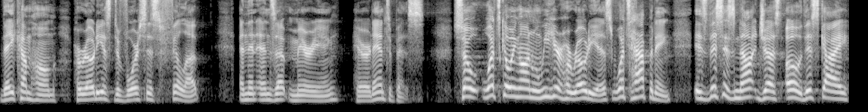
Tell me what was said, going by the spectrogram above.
They come home. Herodias divorces Philip and then ends up marrying Herod Antipas. So, what's going on when we hear Herodias? What's happening is this is not just, oh, this guy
